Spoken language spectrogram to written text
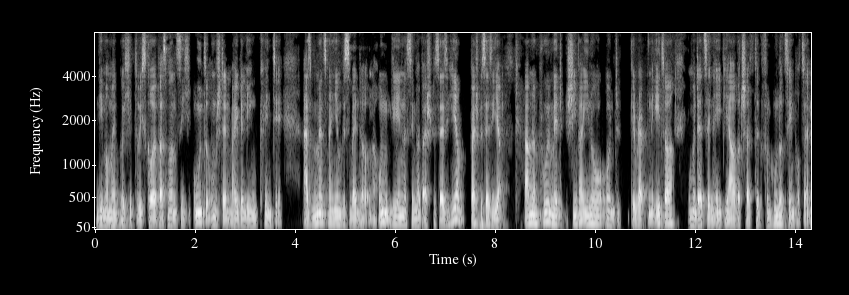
in dem Moment, wo ich hier durchscroll, was man sich unter Umständen mal überlegen könnte. Also wenn wir jetzt mal hier ein bisschen weiter nach unten gehen, das sehen wir beispielsweise hier, beispielsweise hier. Wir haben einen Pool mit Shiba Inu und gerappten Ether, wo man derzeit eine APR wirtschaftet von 110%.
